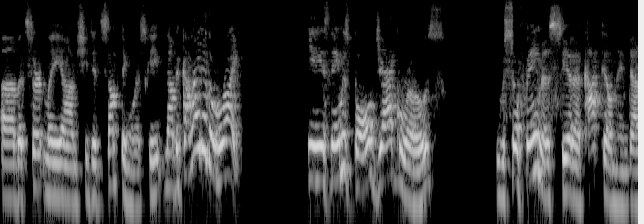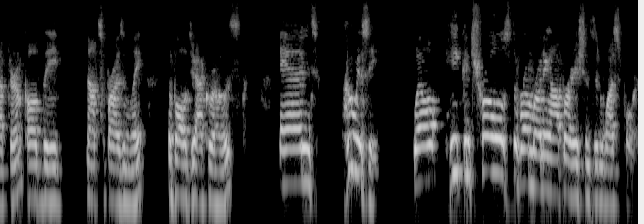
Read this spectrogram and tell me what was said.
uh, but certainly um, she did something risky. Now, the guy to the right, his name is Bald Jack Rose. He was so famous, he had a cocktail named after him called the, not surprisingly, the Bald Jack Rose. And who is he? Well, he controls the rum running operations in Westport.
